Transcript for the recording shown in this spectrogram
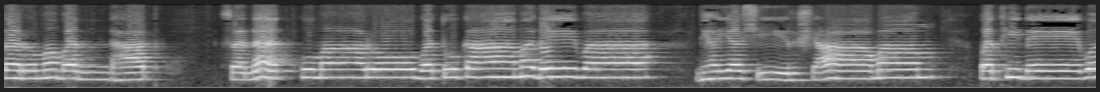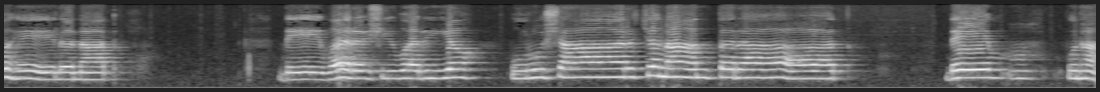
कर्मबन्धात्। सनत्कुमारोऽवतु कामदेवा। ध्ययशीर्षा माम् पथि देवहेलनात् देवर्षिवर्य पुरुषार्चनान्तरात्। देव पुनः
